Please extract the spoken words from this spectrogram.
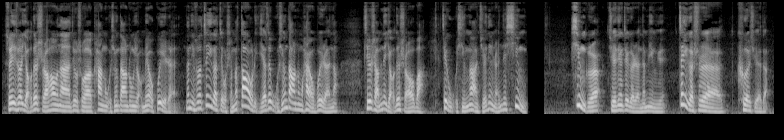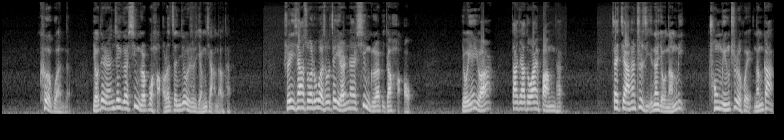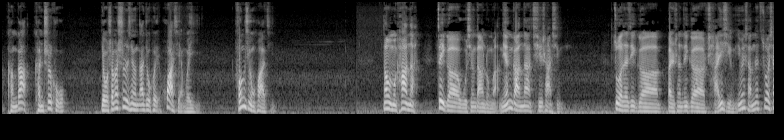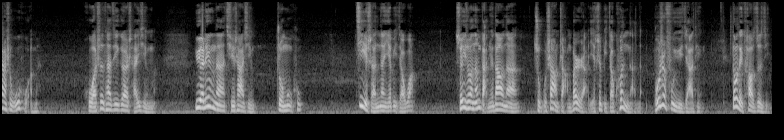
所以说，有的时候呢，就说看看五行当中有没有贵人。那你说这个有什么道理呀？这五行当中还有贵人呢？其实什么呢？有的时候吧，这个五行啊，决定人的性性格，决定这个人的命运，这个是科学的、客观的。有的人这个性格不好了，真就是影响到他。所以像说，如果说这人呢性格比较好。有人缘，大家都爱帮他，再加上自己呢有能力、聪明、智慧、能干、肯干、肯吃苦，有什么事情那就会化险为夷，逢凶化吉。那我们看呢，这个五行当中啊，年干呢七煞星，坐在这个本身这个财星，因为什么呢？坐下是午火嘛，火是他这个财星嘛。月令呢七煞星，坐木库。忌神呢也比较旺，所以说能感觉到呢，祖上长辈啊也是比较困难的，不是富裕家庭，都得靠自己。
